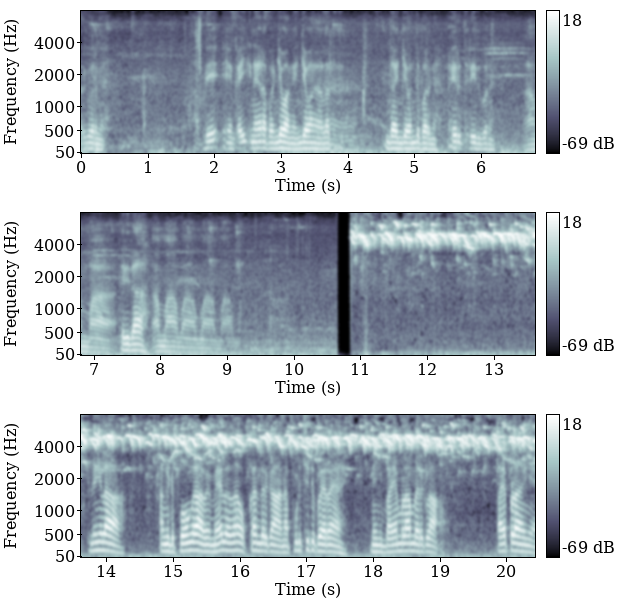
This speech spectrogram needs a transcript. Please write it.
இருக்கு பாருங்க. அப்படியே என் கைக்கு நேராக இங்கே வாங்க இங்கே வாங்க நல்லா இந்த இங்கே வந்து பாருங்கள் வயிறு தெரியுது பாருங்கள் ஆமாம் தெரியுதா? ஆமாம் ஆமாம் ஆமாம் ஆமாம் ஆமாம் இல்லைங்களா அங்கிட்டு போங்க. அவன் மேலே தான் உட்காந்துருக்கான் நான் பிடிச்சிட்டு போயிடுறேன். நீங்கள் பயமில்லாமல் இருக்கலாம். பயப்படாதீங்க.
